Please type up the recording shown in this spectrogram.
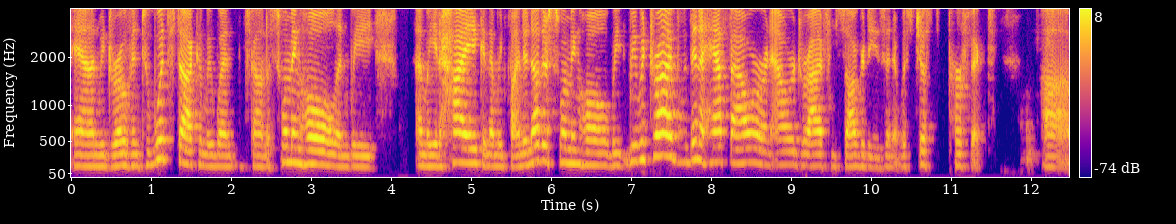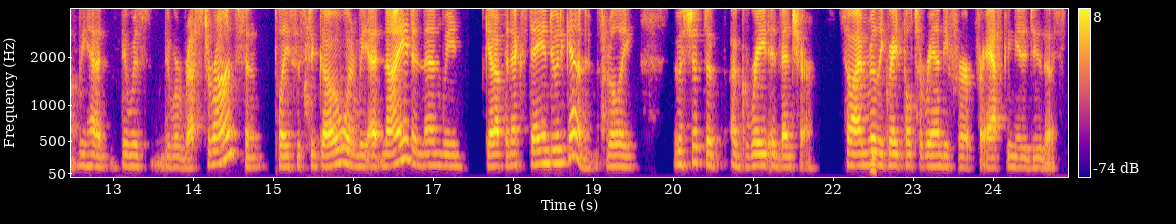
And we drove into Woodstock and we went found a swimming hole and we and we'd hike and then we'd find another swimming hole. We we would drive within a half hour or an hour drive from Saugerties and it was just perfect. Uh, we had there was there were restaurants and places to go and we at night and then we'd get up the next day and do it again. It was really it was just a, a great adventure. So I'm really grateful to Randi for for asking me to do this.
